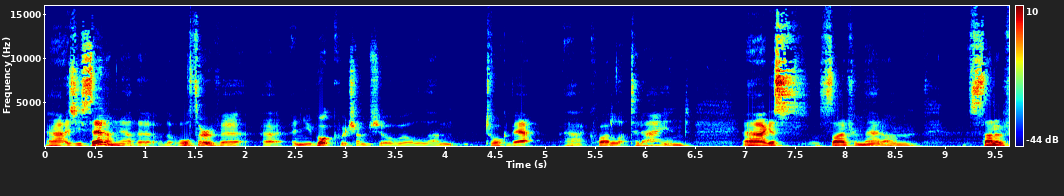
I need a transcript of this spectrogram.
Uh, as you said, I'm now the, the author of a, a, a new book, which I'm sure we'll um, talk about uh, quite a lot today. And uh, I guess aside from that, I'm son of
